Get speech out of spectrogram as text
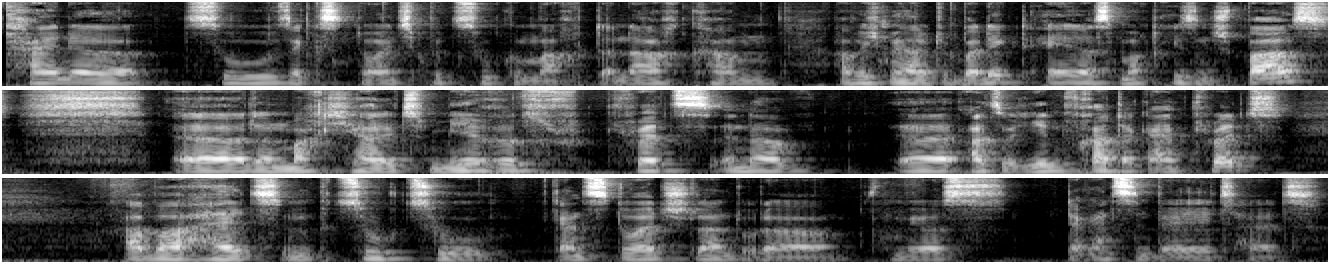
keine zu 96 Bezug gemacht. Danach kam, habe ich mir halt überlegt, ey, das macht riesen Spaß. Äh, dann mache ich halt mehrere Threads in der, äh, also jeden Freitag ein Thread, aber halt in Bezug zu ganz Deutschland oder von mir aus der ganzen Welt halt.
